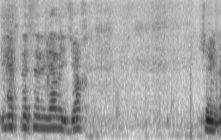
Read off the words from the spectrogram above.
İnek deseni yalayacak. Şöyle.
